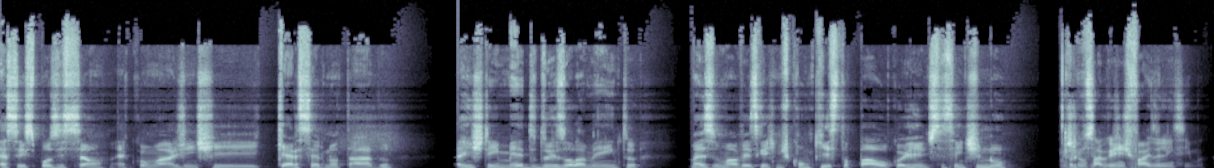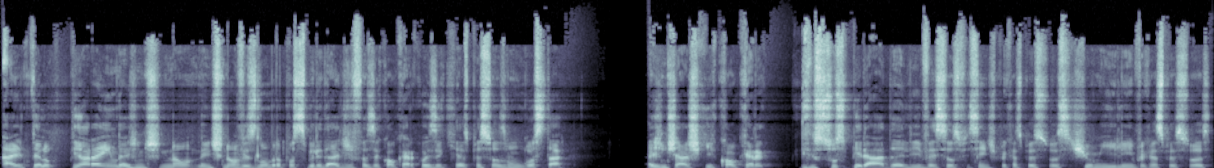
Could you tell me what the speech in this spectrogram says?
essa exposição. É como a gente quer ser notado, a gente tem medo do isolamento, mas uma vez que a gente conquista o palco, a gente se sente nu. A gente porque... não sabe o que a gente faz ali em cima. Aí, pelo pior ainda, a gente, não, a gente não vislumbra a possibilidade de fazer qualquer coisa que as pessoas vão gostar. A gente acha que qualquer suspirada ali vai ser o suficiente para que as pessoas te humilhem, para que as pessoas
